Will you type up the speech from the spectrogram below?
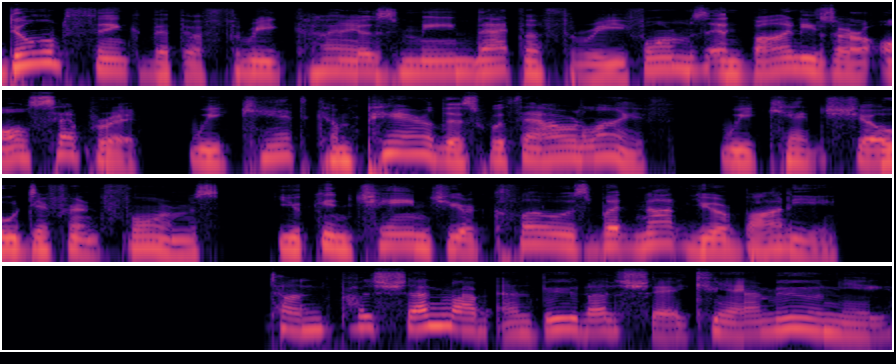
Don't think that the three kayas mean that the three forms and bodies are all separate, we can't compare this with our life. We can't show different forms, you can change your clothes but not your body. Tunpa Shenrab and Buddha Shakyamuni.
